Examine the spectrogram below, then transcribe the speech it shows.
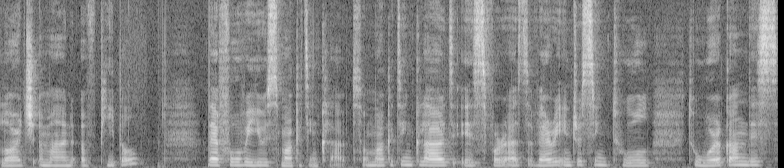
large amount of people. Therefore, we use Marketing Cloud. So Marketing Cloud is for us a very interesting tool to work on this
